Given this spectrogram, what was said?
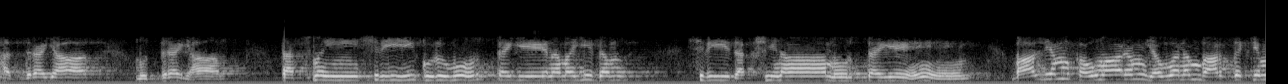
ഭദ്രയാ മുദ്രയാ തസ്മൈ ശ്രീ ഗുരുമൂർത്തയേ നമയിതം ശ്രീ ദക്ഷിണാമൂർത്തയേ ബാല്യം കൗമാരം യൗവനം വാർദ്ധക്യം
